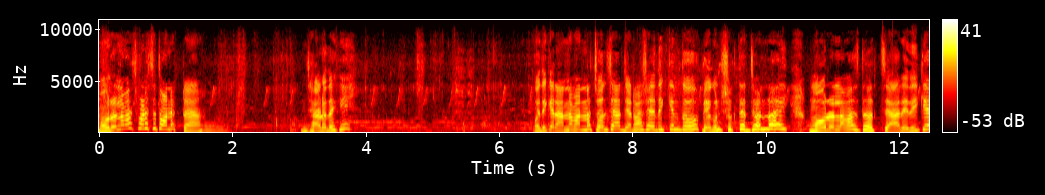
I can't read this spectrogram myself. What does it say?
মৌরলা মাছ পড়েছে তো অনেকটা। ঝাড়ো দেখি। ওদিকে রান্না বান্না চলছে আর জেঠামশাই এদিক কিন্তু বেগুন শুক্তার জন্যই মৌরলা মাছ ধরছে। আর এদিকে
